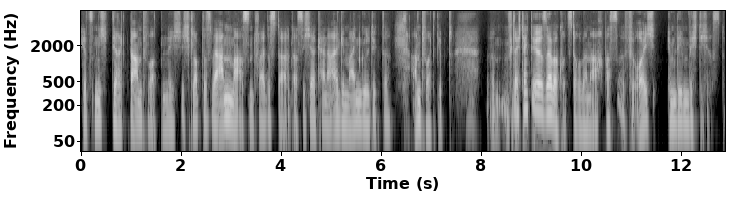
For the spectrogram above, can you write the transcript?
jetzt nicht direkt beantworten. Ich, ich glaube, das wäre anmaßend, weil es da, da sicher keine allgemeingültige Antwort gibt. Ähm, vielleicht denkt ihr selber kurz darüber nach, was für euch im Leben wichtig ist.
